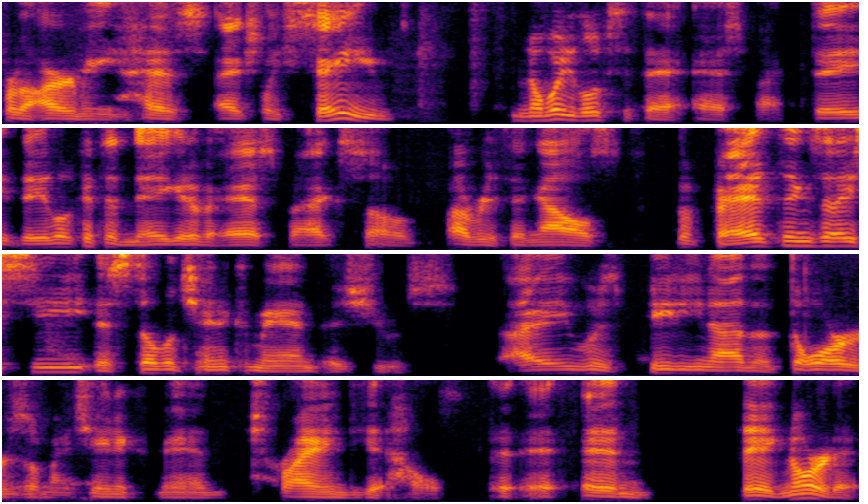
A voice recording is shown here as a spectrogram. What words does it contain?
for the Army, has actually saved nobody looks at that aspect. They they look at the negative aspects of everything else. The bad things I see is still the chain of command issues. I was beating on the doors of my chain of command trying to get help, and they ignored it.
